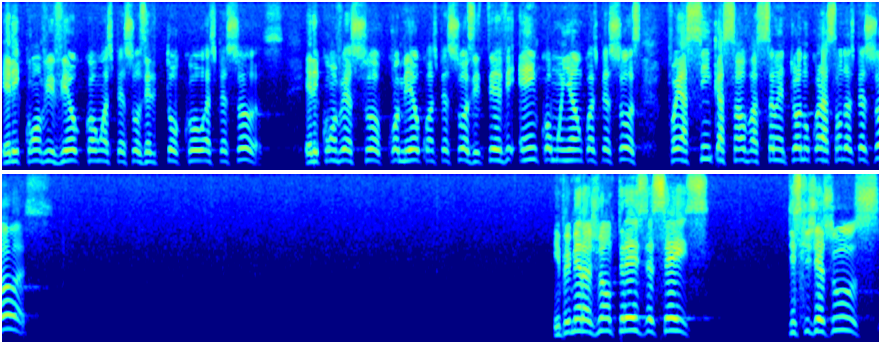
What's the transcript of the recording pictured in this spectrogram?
Ele conviveu com as pessoas, ele tocou as pessoas, ele conversou, comeu com as pessoas, ele teve em comunhão com as pessoas. Foi assim que a salvação entrou no coração das pessoas. Em 1 João 3,16, diz que Jesus,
